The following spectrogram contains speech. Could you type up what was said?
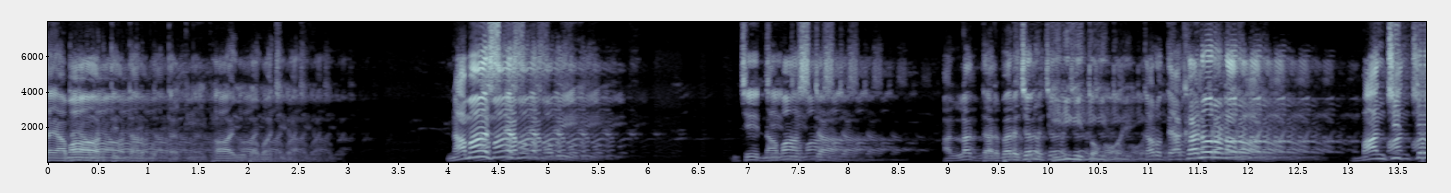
তাই আমার দিনদার মুত্তাকি ভাই ও বাবাজিরা নামাজ এমন হবে যে নামাজটা আল্লাহর দরবারে যেন গিরিহিত হয়। কারও দেখানোর না হয়। মানচিত্র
